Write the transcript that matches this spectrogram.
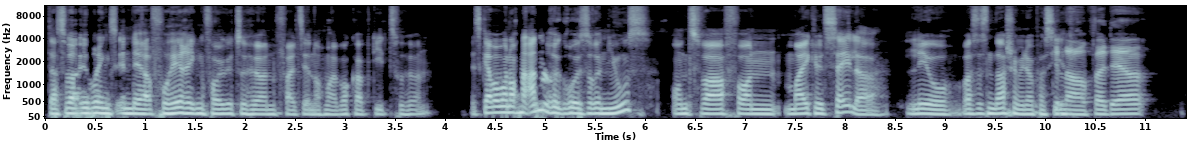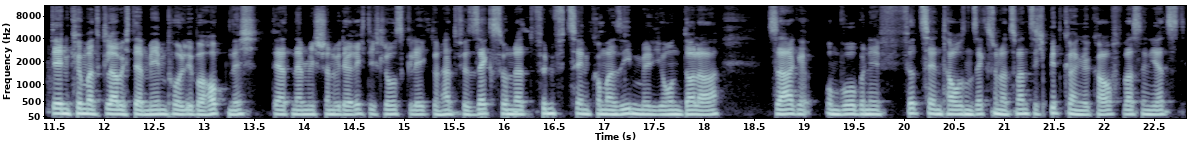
Das war übrigens in der vorherigen Folge zu hören, falls ihr nochmal Bock habt, die zu hören. Es gab aber noch eine andere größere News und zwar von Michael Saylor. Leo, was ist denn da schon wieder passiert? Genau, weil der, den kümmert, glaube ich, der Mempool überhaupt nicht. Der hat nämlich schon wieder richtig losgelegt und hat für 615,7 Millionen Dollar sage umwobene 14.620 Bitcoin gekauft, was ihn jetzt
